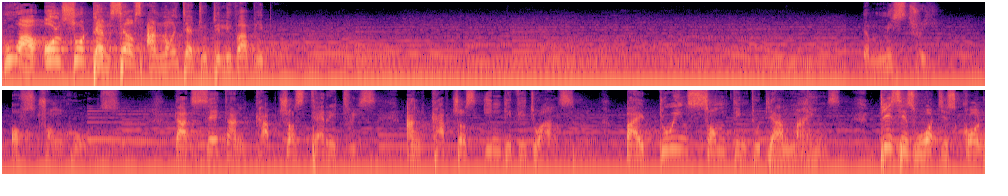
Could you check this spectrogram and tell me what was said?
who are also themselves anointed to deliver people the mystery of strongholds that Satan captures territories and captures individuals by doing something to their minds. This is what is called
